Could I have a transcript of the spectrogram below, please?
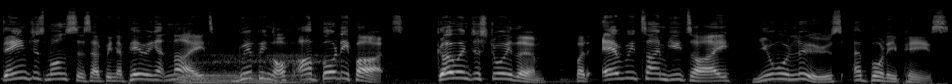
Dangerous monsters have been appearing at night, ripping off our body parts. Go and destroy them. But every time you die, you will lose a body piece.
